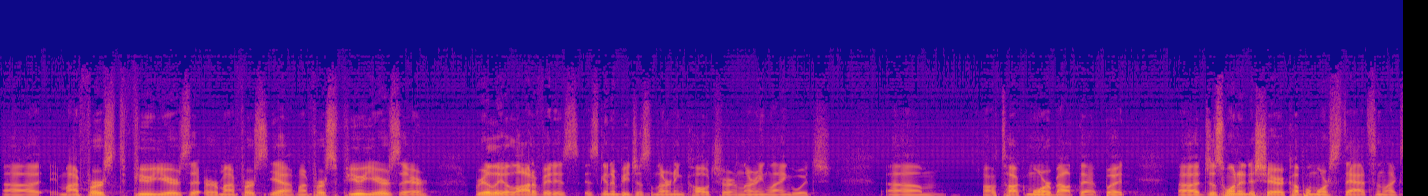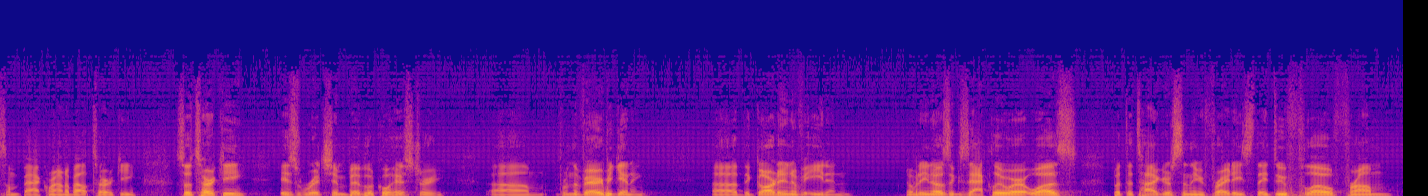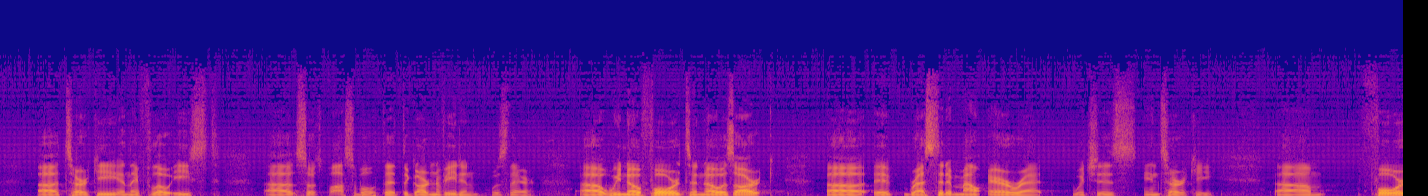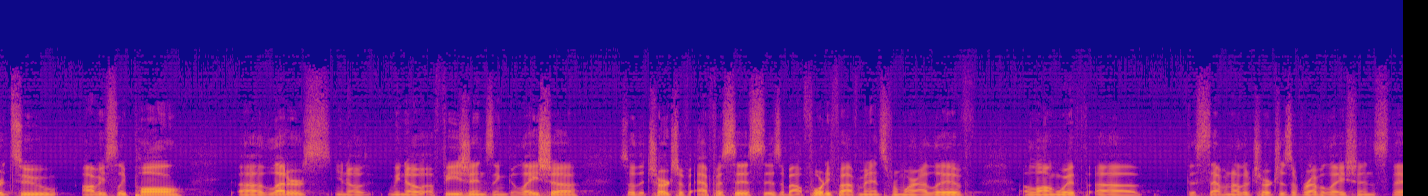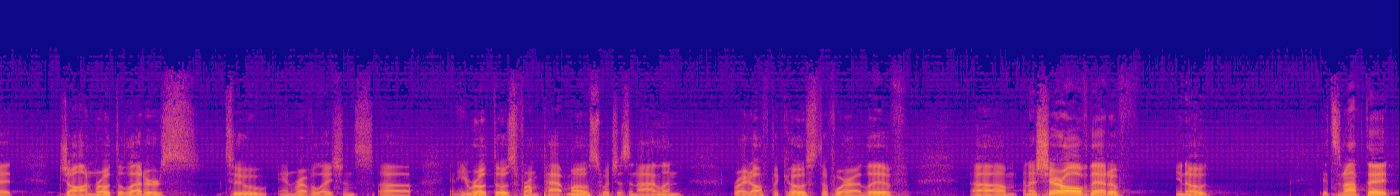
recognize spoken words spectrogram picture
Uh, my first few years, there, or my first, yeah, my first few years there, really a lot of it is, is going to be just learning culture and learning language. Um, I'll talk more about that, but uh, just wanted to share a couple more stats and like some background about Turkey. So Turkey is rich in biblical history um, from the very beginning. Uh, the Garden of Eden. Nobody knows exactly where it was, but the Tigris and the Euphrates, they do flow from uh, Turkey and they flow east. Uh, so it's possible that the Garden of Eden was there. Uh, we know forward to Noah's Ark, uh, it rested at Mount Ararat, which is in Turkey. Um, forward to obviously Paul, uh, letters, you know, we know Ephesians and Galatia. So the church of Ephesus is about 45 minutes from where I live, along with uh, the seven other churches of Revelations that John wrote the letters to in Revelations. Uh, and he wrote those from Patmos, which is an island right off the coast of where I live. Um, and I share all of that of, you know, it's not that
